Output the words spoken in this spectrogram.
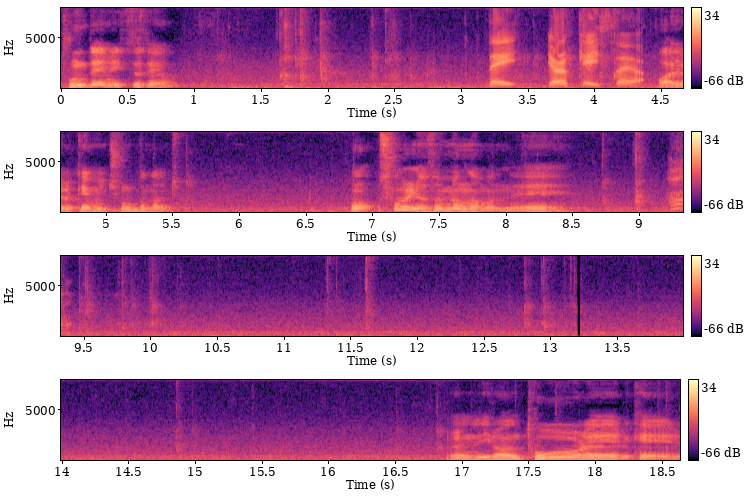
붕대는 있으세요? 네, 10개 있어요. 아 10개면 충분하죠 어? 26명 남았네 이런, 이런 돌에 이렇게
